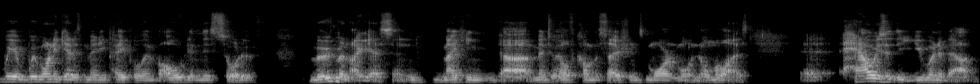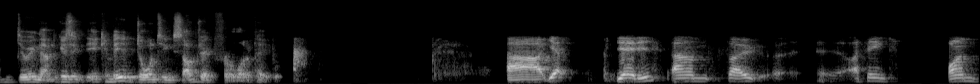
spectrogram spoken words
we we want to get as many people involved in this sort of movement, I guess, and making uh, mental health conversations more and more normalized. Uh, how is it that you went about doing that? Because it, it can be a daunting subject for a lot of people. Uh, yep. Yeah, it is. Um, so I think I'm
